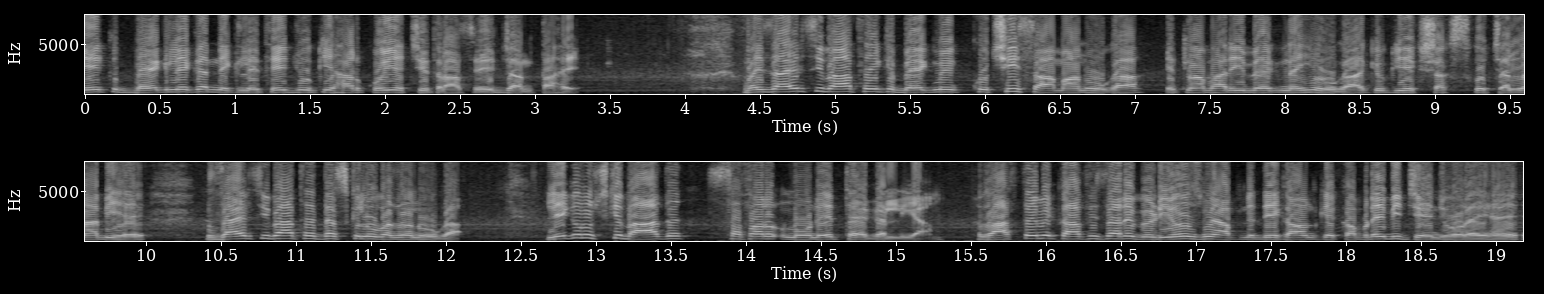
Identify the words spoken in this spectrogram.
एक बैग लेकर निकले थे, जो कि हर कोई अच्छी तरह से जानता है। भाई ज़ाहिर सी बात है कि बैग में कुछ ही सामान होगा, इतना भारी बैग नहीं होगा, क्योंकि एक शख्स को चलना भी है। ज़ाहिर सी बात है, दस किलो वज़न होगा। लेकिन उसके बाद सफ़र उन्होंने तय कर लिया। रास्ते में काफ़ी सारे वीडियोस में आपने देखा, उनके कपड़े भी चेंज हो रहे हैं,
